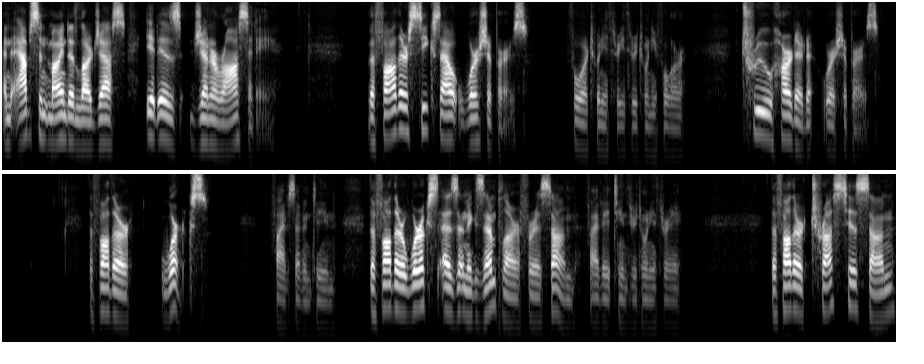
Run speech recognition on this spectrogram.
an absent minded largesse, it is generosity. The Father seeks out worshippers, 423 through 24, true hearted worshippers. The Father works, 517. The Father works as an exemplar for his Son, 518 through 23. The Father trusts his Son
